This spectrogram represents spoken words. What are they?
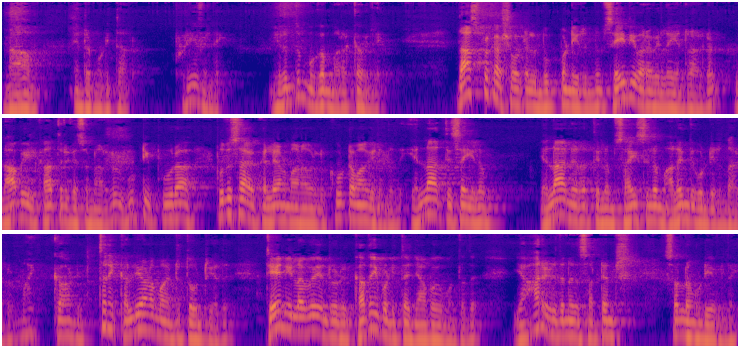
நாம் என்று முடித்தார். புரியவில்லை. இருந்தும் முகம் மறக்கவில்லை. தாஸ் பிரகாஷ் ஹோட்டல் புக் பண்ணியிருந்தும் செய்தி வரவில்லை என்றார்கள். லாபியில் காத்திருக்க சொன்னார்கள். ஊட்டி பூரா புதுசாக கல்யாணமானவர்கள் கூட்டமாக இருந்தது. எல்லா திசையிலும் எல்லா நிறத்திலும் சைஸிலும் அலைந்து கொண்டிருந்தார்கள். மை காட் இத்தனை கல்யாணமா என்று தோன்றியது. தேனிலவு என்று ஒரு கதை படித்த ஞாபகம் வந்தது. யார் எழுதினது சட்டென்று சொல்ல முடியவில்லை.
